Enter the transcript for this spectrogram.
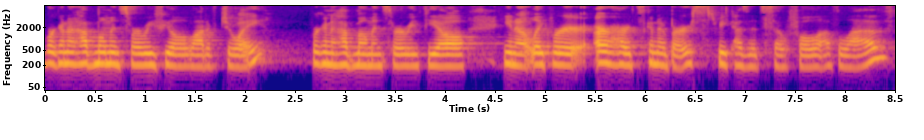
We're going to have moments where we feel a lot of joy. We're going to have moments where we feel, you know, like we're our heart's going to burst because it's so full of love,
